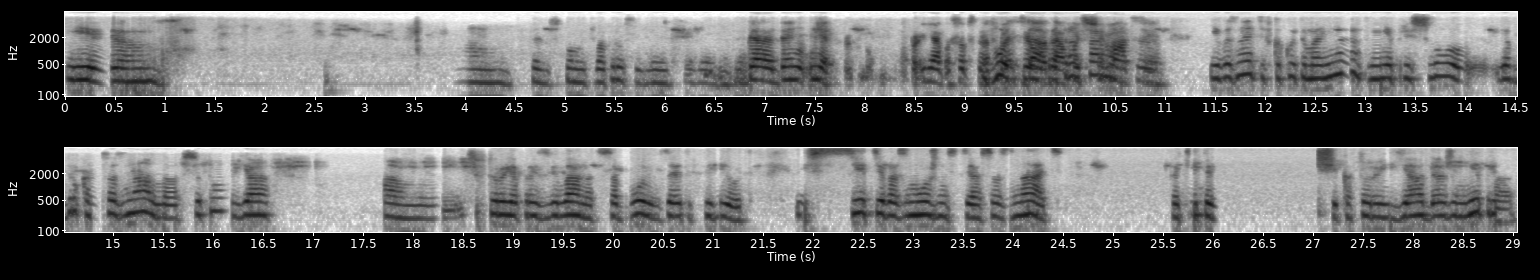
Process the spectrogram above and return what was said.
и эм, вспомнить вопрос, извините, пожалуйста. Да, да, нет, я бы, собственно, вот, спросила, да, про да, трансформацию. И вы знаете, в какой-то момент мне пришло, я вдруг осознала все то, что я, эм, которую я произвела над собой за этот период. И все те возможности осознать какие-то вещи, которые я даже не приняла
